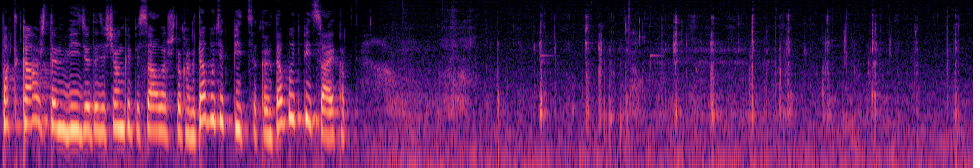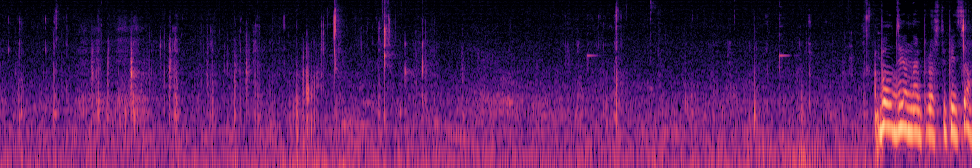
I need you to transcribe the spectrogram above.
под каждым видео эта девчонка писала, что когда будет пицца, когда будет пиццайка. Обалденная просто пицца.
